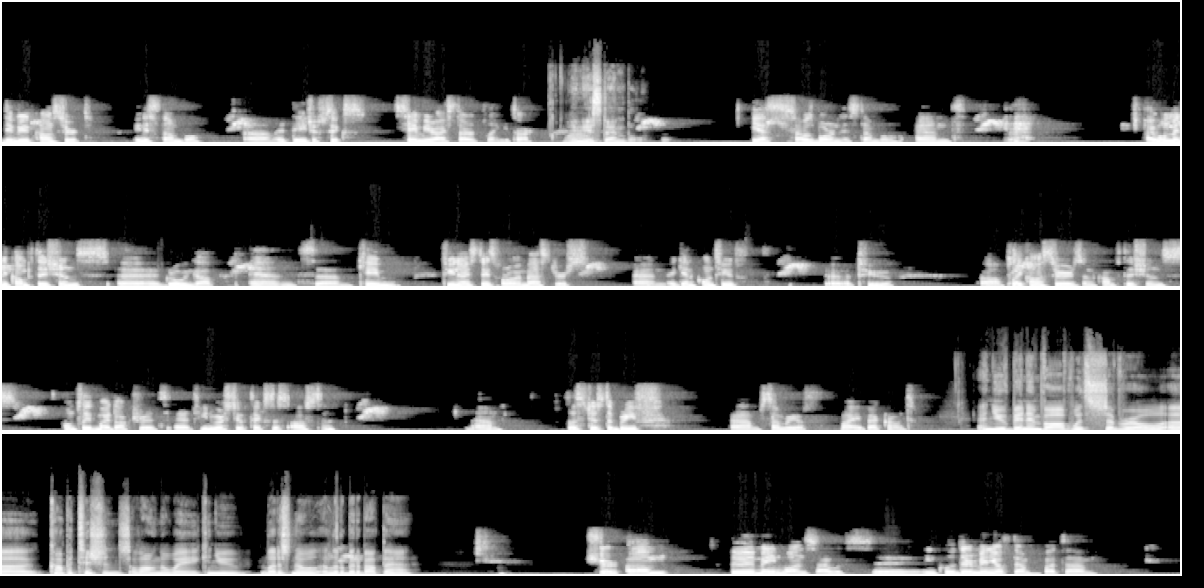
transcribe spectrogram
debut concert in Istanbul um, at the age of six. Same year I started playing guitar. Wow. In Istanbul? Yes, I was born in Istanbul and I won many competitions uh, growing up and um, came to the United States for my master's and again continued uh, to uh, play concerts and competitions. Completed my doctorate at University of Texas Austin. Um, that's just a brief um, summary of my background. And you've been involved with several uh, competitions along the way. Can you let us know a little bit about that? Sure. Um, the main ones I would uh, include, there are many of them, but um,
